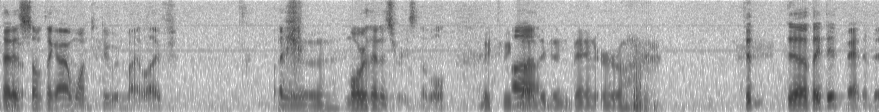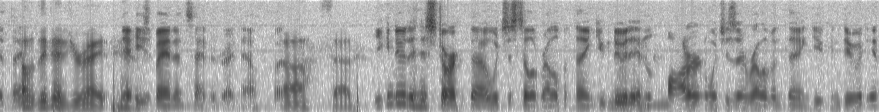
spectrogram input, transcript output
that is Yeah. something I want to do in my life. Like Uh, more than is reasonable. Makes me glad Uh, they didn't ban Uro. Yeah, they did ban him, didn't they? oh, they did. You're right. Yeah, he's banned in standard right now. But Ah, sad. You can do it in historic though, which is still a relevant thing. You can do it in modern, which is a relevant thing. You can do it in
